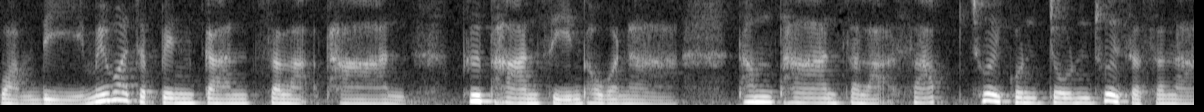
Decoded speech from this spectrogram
ความดีไม่ว่าจะเป็นการสละทาน คือทานศีลภาวนาทำทานสละทรัพย์ ช่วยคนจนช่วยศาสนา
